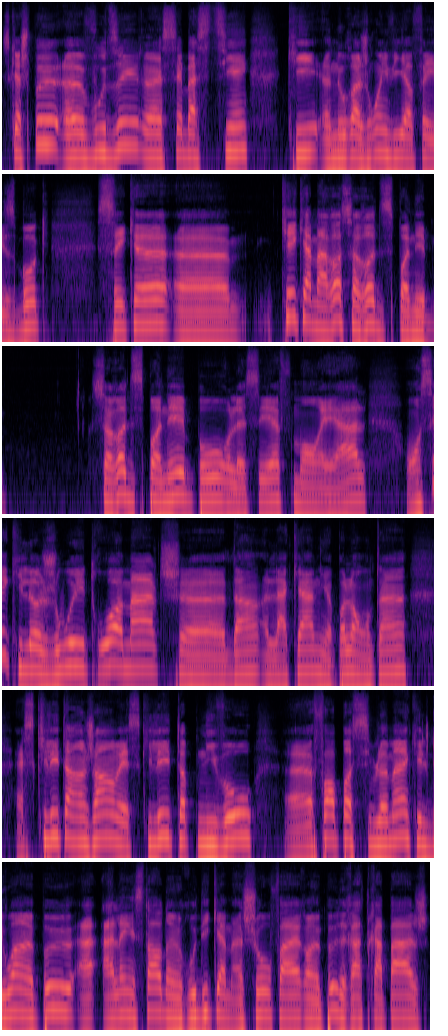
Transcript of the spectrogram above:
Ce que je peux euh, vous dire, euh, Sébastien, qui nous rejoint via Facebook, c'est que euh, Kay Camara sera disponible. Sera disponible pour le CF Montréal. On sait qu'il a joué trois matchs euh, dans la Cannes il n'y a pas longtemps. Est-ce qu'il est en jambe? Est-ce qu'il est top niveau? Euh, fort possiblement qu'il doit un peu, à, l'instar d'un Rudy Camacho, faire un peu de rattrapage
